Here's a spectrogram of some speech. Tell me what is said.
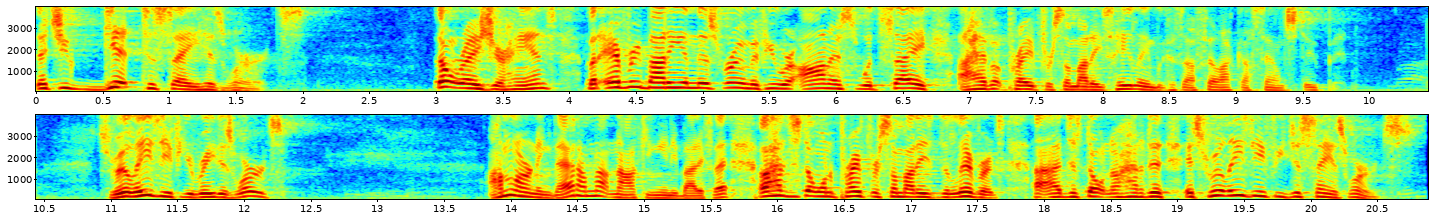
That you get to say His words. Don't raise your hands, but everybody in this room, if you were honest, would say, I haven't prayed for somebody's healing because I feel like I sound stupid. It's real easy if you read his words. I'm learning that. I'm not knocking anybody for that. Oh, I just don't want to pray for somebody's deliverance. I just don't know how to do it. It's real easy if you just say his words.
